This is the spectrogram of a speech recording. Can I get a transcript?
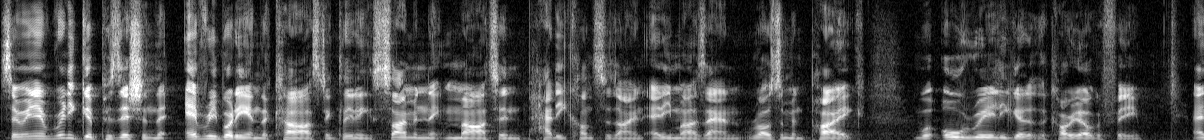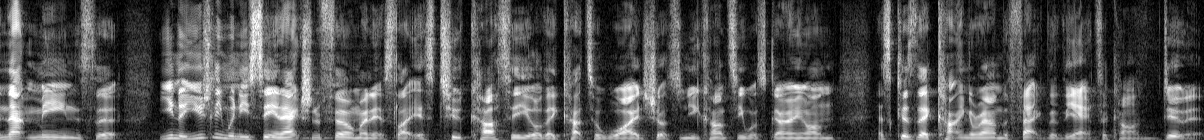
So we're in a really good position that everybody in the cast, including Simon Nick Martin, Paddy Considine, Eddie Marsan, Rosamund Pike, were all really good at the choreography. And that means that, you know, usually when you see an action film and it's like it's too cutty or they cut to wide shots and you can't see what's going on, that's because they're cutting around the fact that the actor can't do it.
